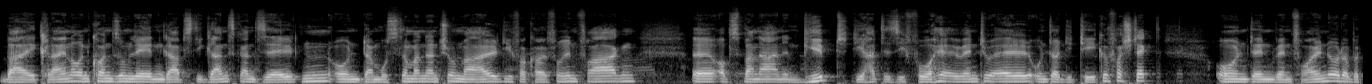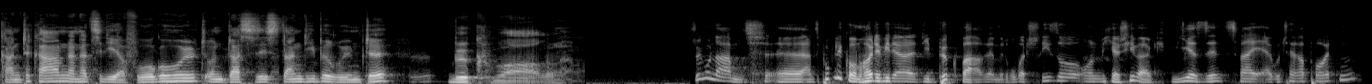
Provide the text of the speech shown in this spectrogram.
Bei kleineren Konsumläden gab es die ganz, ganz selten und da musste man dann schon mal die Verkäuferin fragen, äh, ob es Bananen gibt. Die hatte sie vorher eventuell unter die Theke versteckt. Und denn wenn Freunde oder Bekannte kamen, dann hat sie die hervorgeholt und das ist dann die berühmte Bückware. Schönen guten Abend äh, ans Publikum. Heute wieder die Bückware mit Robert Striso und Michael Schiewak. Wir sind zwei Ergotherapeuten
